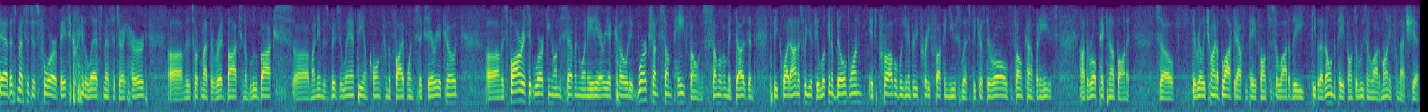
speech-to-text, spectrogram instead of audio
Yeah, this message is for basically the last message I heard. Um, they were talking about the red box and the blue box. Uh, my name is Vigilante. I'm calling from the 516 area code. Um, as far as it working on the 718 area code, it works on some payphones. Some of them it doesn't. To be quite honest with you, if you're looking to build one, it's probably going to be pretty fucking useless because they're all phone companies. Uh, they're all picking up on it. So they're really trying to block it out from payphones. Just a lot of the people that own the payphones are losing a lot of money from that shit.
